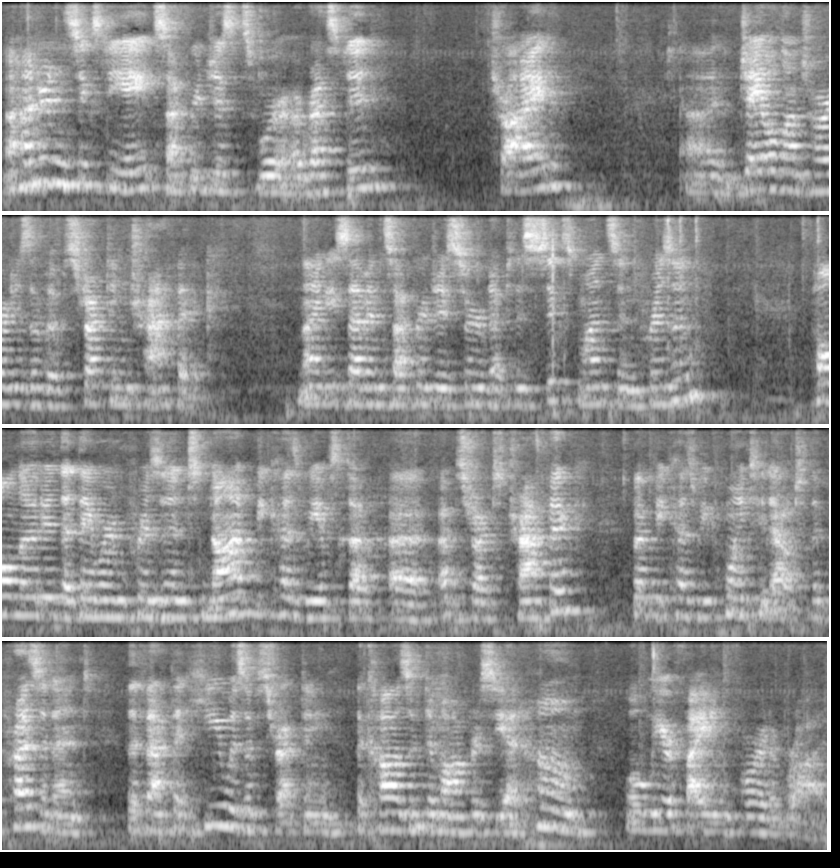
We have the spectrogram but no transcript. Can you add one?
168 suffragists were arrested, tried, uh, jailed on charges of obstructing traffic. 97 suffragists served up to six months in prison. Paul noted that they were imprisoned not because we obstruct, uh, obstruct traffic, but because we pointed out to the president the fact that he was obstructing the cause of democracy at home while we are fighting for it abroad.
